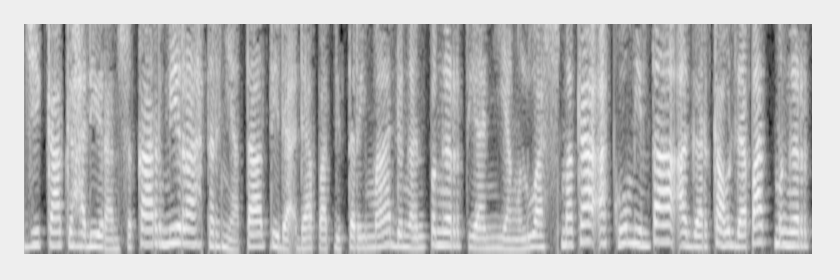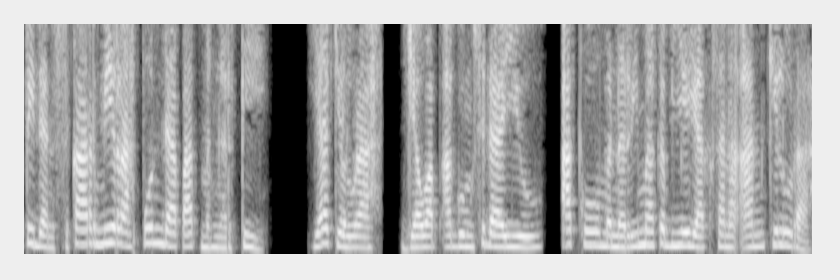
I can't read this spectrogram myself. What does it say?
Jika kehadiran Sekar Mirah ternyata tidak dapat diterima dengan pengertian yang luas maka aku minta agar kau dapat mengerti dan Sekar Mirah pun dapat mengerti. Ya Kilurah, jawab Agung Sedayu, aku menerima kebijaksanaan Kilurah.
